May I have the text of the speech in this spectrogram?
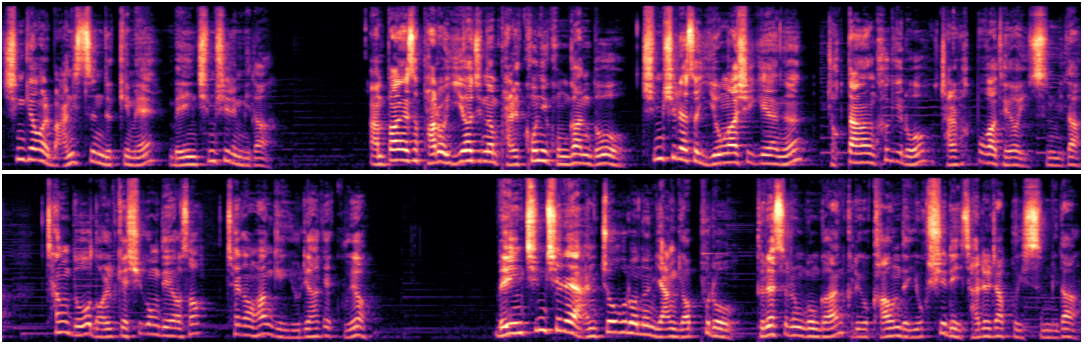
신경을 많이 쓴 느낌의 메인 침실입니다. 안방에서 바로 이어지는 발코니 공간도 침실에서 이용하시기에는 적당한 크기로 잘 확보가 되어 있습니다. 창도 넓게 시공되어서 채광 환기 유리하겠고요. 메인 침실의 안쪽으로는 양 옆으로 드레스룸 공간 그리고 가운데 욕실이 자리를 잡고 있습니다.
